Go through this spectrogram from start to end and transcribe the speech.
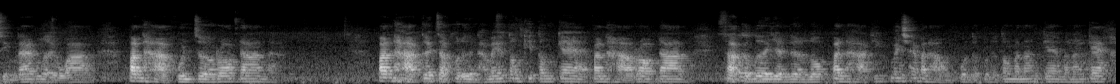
สิ่งแรกเลยว่า ปัญหาคุณเจอรอบด้านนะปัญหาเกิดจากคนอื่นทำให้ต้องคิดต้องแก้ ปัญหารอบด้าน สากกระเบือเย็นเรือนลบปัญหาที่ไม่ใช่ปัญหาของคุณแต่คุณจะต้องมานั่งแก้มานั่งแก้ไข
